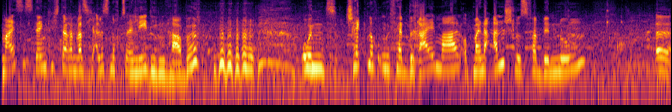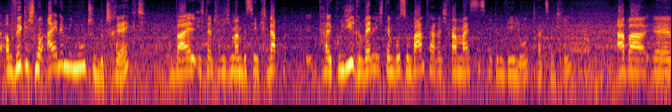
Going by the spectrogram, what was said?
Meistens denke ich daran, was ich alles noch zu erledigen habe. und check noch ungefähr dreimal, ob meine Anschlussverbindung äh, auch wirklich nur eine Minute beträgt. Weil ich natürlich immer ein bisschen knapp kalkuliere, wenn ich den Bus und Bahn fahre. Ich fahre meistens mit dem Velo tatsächlich. Aber äh,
